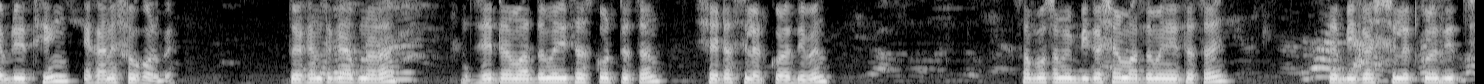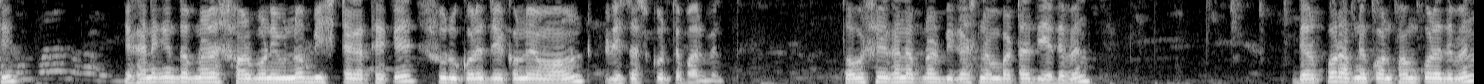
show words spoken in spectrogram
এভরিথিং এখানে শো করবে। তো এখান থেকে আপনারা যেটার মাধ্যমে রিচার্জ করতে চান, সেটা সিলেক্ট করে দিবেন। সাপোজ আমি বিকাশের মাধ্যমে নিতে চাই, তো বিকাশ সিলেক্ট করে দিচ্ছি। এখানে কিন্তু আপনারা সর্বনিম্ন বিশ টাকা থেকে শুরু করে যে কোনো অ্যামাউন্ট রিচার্জ করতে পারবেন। তো অবশ্যই এখানে আপনার বিকাশ নাম্বারটা দিয়ে দেবেন। দেওয়ার পর আপনি কনফার্ম করে দেবেন।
